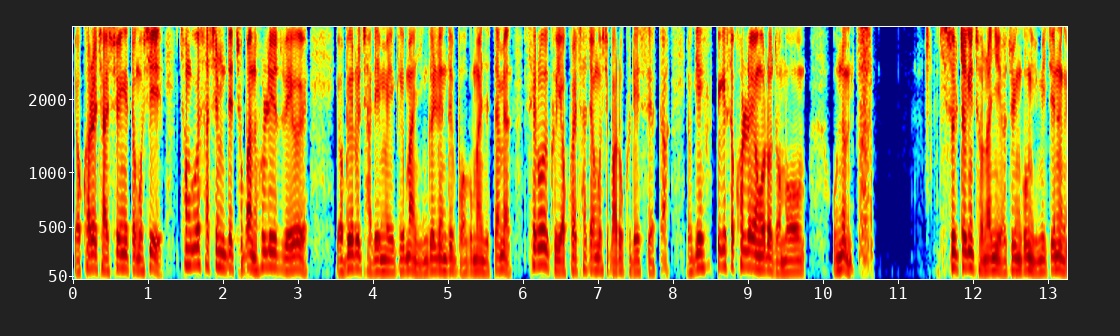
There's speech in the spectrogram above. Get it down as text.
역할을 잘 수행했던 것이 1940년대 초반 홀리우드 배우의 여배우로 자리매김한 잉글랜드 버그만 있다면 새로이 그 역할을 차지한 것이 바로 그레이스였다. 여기에 흑백에서 컬러 영어로 넘어오는 기술적인 전환이 여주인공 이미지는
